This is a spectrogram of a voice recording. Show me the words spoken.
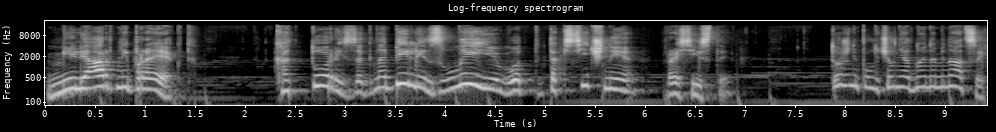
Миллиардный проект, который загнобили злые, вот токсичные расисты. Тоже не получил ни одной номинации.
